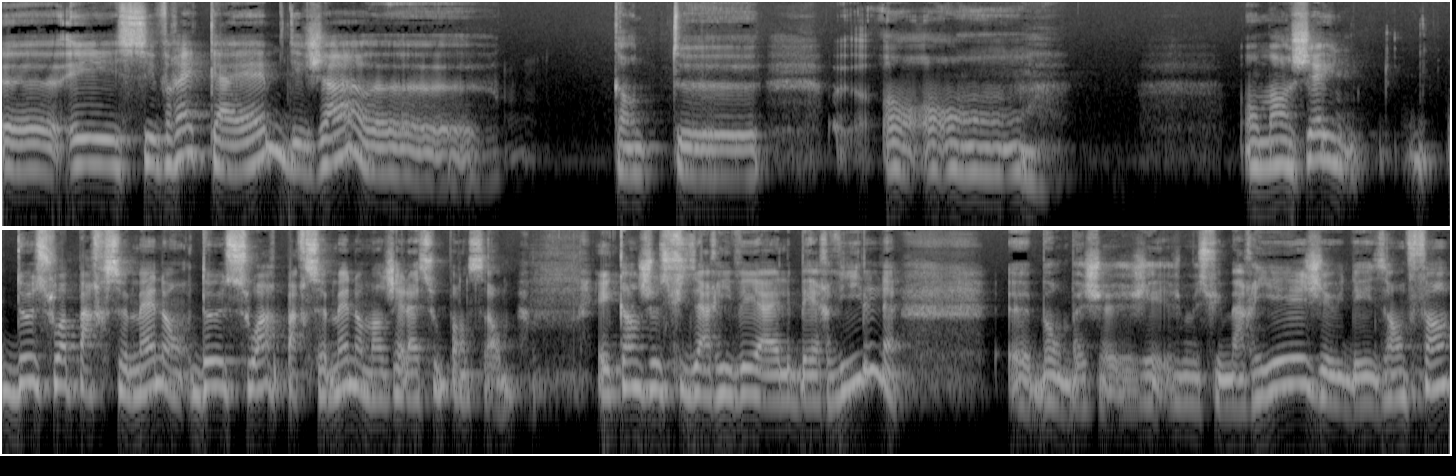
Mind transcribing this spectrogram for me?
Euh, et c'est vrai qu'à M, déjà, euh, quand on, mangeait une deux soirs par semaine, deux soirs par semaine, on mangeait la soupe ensemble. Et quand je suis arrivée à Albertville, euh, bon, ben je, me suis mariée, j'ai eu des enfants,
